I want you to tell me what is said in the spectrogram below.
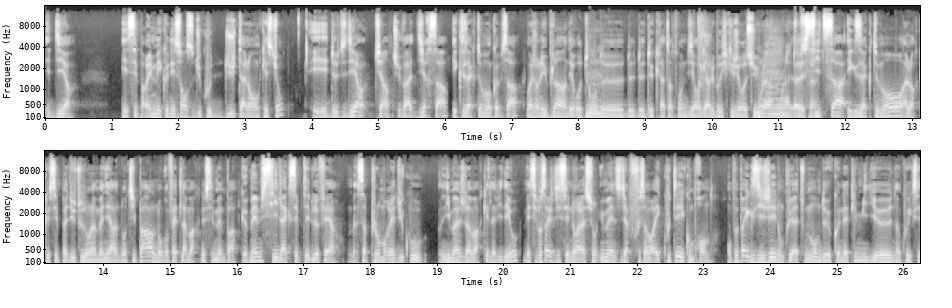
Et de dire, et c'est par une méconnaissance du coup du talent en question, et de se dire, tiens, tu vas dire ça exactement comme ça. Moi j'en ai eu plein hein, des retours Mm. de, de, de, de créateurs contenu me dire, regarde le brief que j'ai reçu. Euh, euh, cite ça exactement alors que c'est pas du tout dans la manière dont il parle donc en fait la marque ne sait même pas que même s'il acceptait de le faire bah, ça plomberait du coup l'image de la marque et de la vidéo mais c'est pour ça que je dis c'est une relation humaine c'est à dire qu'il faut savoir écouter et comprendre on peut pas exiger non plus à tout le monde de connaître le milieu d'un coup etc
